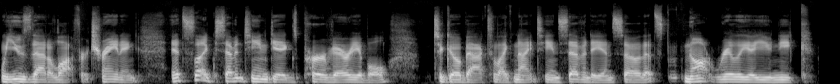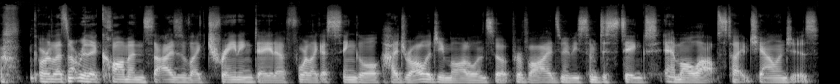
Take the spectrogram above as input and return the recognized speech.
We use that a lot for training. It's like 17 gigs per variable, to go back to like 1970. And so that's not really a unique, or that's not really a common size of like training data for like a single hydrology model. And so it provides maybe some distinct ML ops type challenges.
